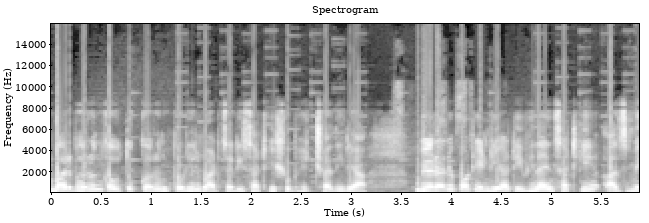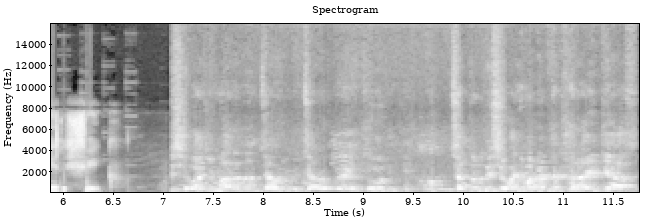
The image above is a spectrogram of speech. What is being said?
भरभरून कौतुक करून पुढील वाटचालीसाठी शुभेच्छा दिल्या. ब्युरो रिपोर्ट इंडिया टीव्ही नाईनसाठी अजमेर शेख. शिवाजी महाराजांच्या विचारसरणीतून छत्रपती शिवाजी महाराजांचा खरा इतिहास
